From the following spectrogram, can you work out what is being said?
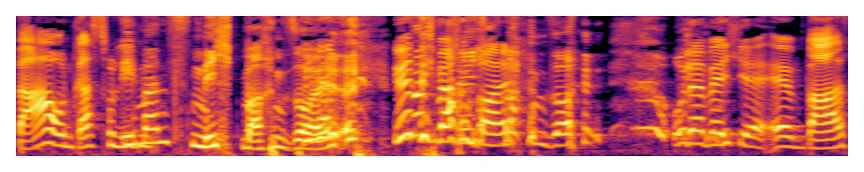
Bar- und Wie Gastroleben man es nicht machen soll. wie man es nicht machen Nicht soll. machen soll. Oder welche äh, Bars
